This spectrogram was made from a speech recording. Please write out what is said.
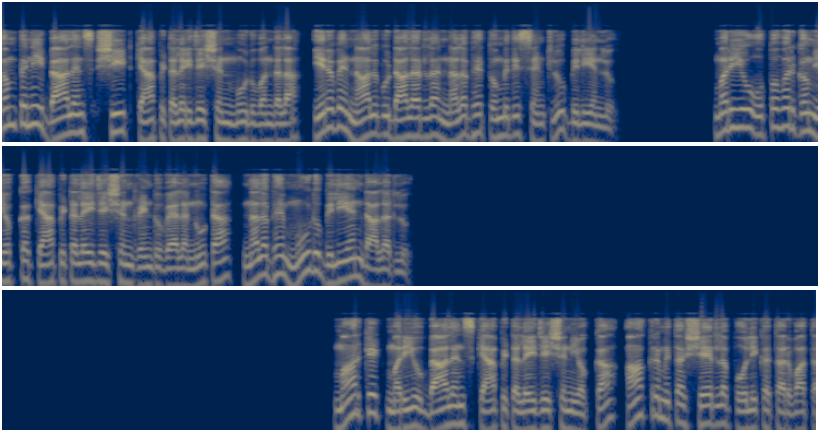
కంపెనీ బ్యాలెన్స్ షీట్ క్యాపిటలైజేషన్ మూడు వందల ఇరవై నాలుగు డాలర్ల నలభై తొమ్మిది సెంట్లు బిలియన్లు. మరియు ఉపవర్గం యొక్క క్యాపిటలైజేషన్ రెండు వేల నూట నలభై మూడు బిలియన్ డాలర్లు. మార్కెట్ మరియు బ్యాలెన్స్ క్యాపిటలైజేషన్ యొక్క ఆక్రమిత షేర్ల పోలిక తర్వాత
